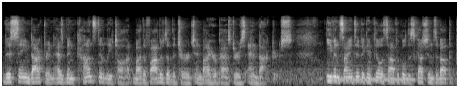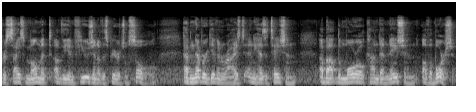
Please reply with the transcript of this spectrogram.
this same doctrine has been constantly taught by the fathers of the church and by her pastors and doctors. Even scientific and philosophical discussions about the precise moment of the infusion of the spiritual soul have never given rise to any hesitation about the moral condemnation of abortion.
